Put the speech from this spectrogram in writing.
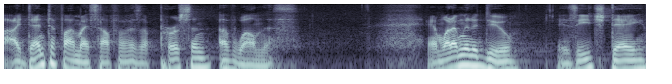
identify myself as a person of wellness. And what I'm going to do is each day,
